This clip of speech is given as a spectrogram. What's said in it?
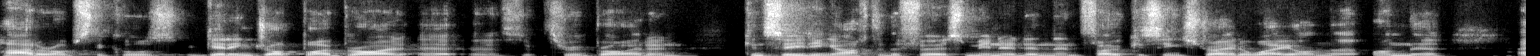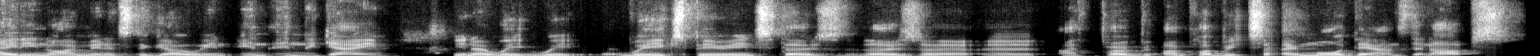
harder obstacles, getting dropped by uh, uh th- through Brighton conceding after the first minute and then focusing straight away on the on the 89 minutes to go in in, in the game. You know, we we we experienced those those. Uh, uh, I probably I'd probably say more downs than ups.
